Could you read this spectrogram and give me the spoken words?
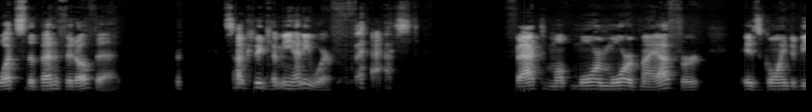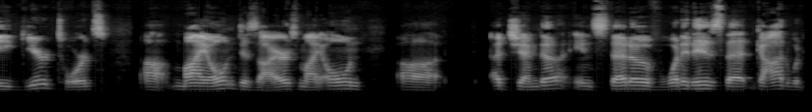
what's the benefit of that? It's not going to get me anywhere fast. In fact, more and more of my effort is going to be geared towards uh, my own desires, my own uh, agenda, instead of what it is that God would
